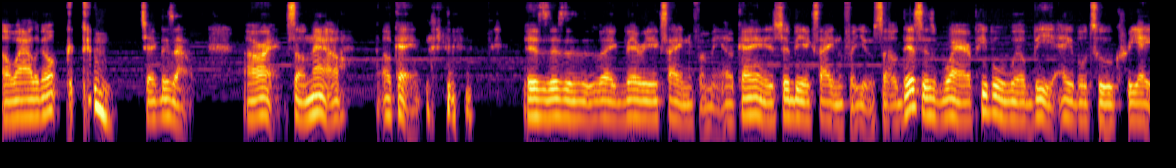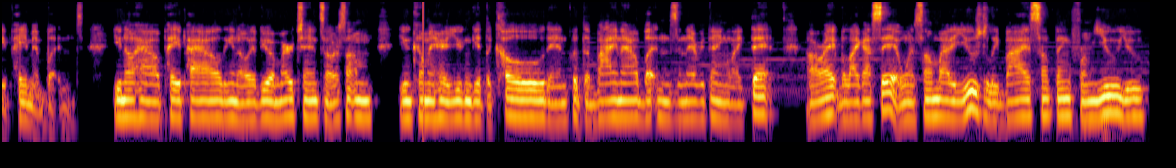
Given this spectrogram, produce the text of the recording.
a while ago. Check this out. All right, so now, okay. This this is like very exciting for me. Okay, it should be exciting for you. So this is where people will be able to create payment buttons. You know how PayPal, you know, if you're a merchant or something, you can come in here, you can get the code and put the buy now buttons and everything like that. All right, but like I said, when somebody usually buys something from you, you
